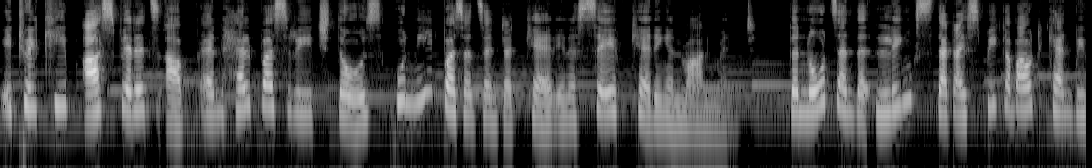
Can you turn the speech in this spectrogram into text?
It will keep our spirits up and help us reach those who need person centered care in a safe, caring environment. The notes and the links that I speak about can be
